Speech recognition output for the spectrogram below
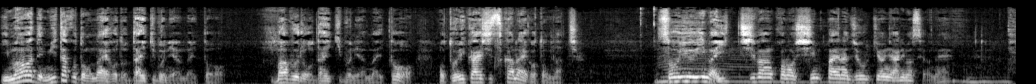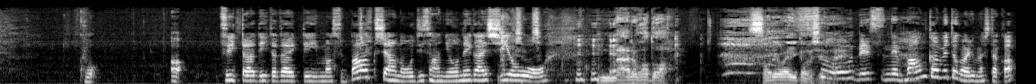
今まで見たこともないほど大規模にやらないと、バブルを大規模にやらないともう取り返しつかないことになっちゃうそういう今一番この心配な状況にありますよね。こあツイッターでいただいていますバークシャーのおじさんにお願いしよう なるほど それはいいかもしれないそうですね。バンカメとかありましたか？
